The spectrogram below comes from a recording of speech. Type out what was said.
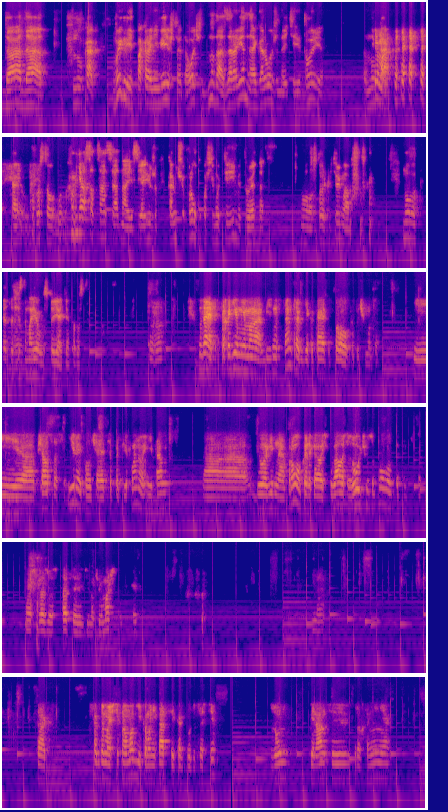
Да, да. Ну как, выглядит, по крайней мере, что это очень, ну да, здоровенная огороженная территория, ну, Тюрьма. Как, просто у меня ассоциация одна. Если я вижу колючую проволоку по всему периметру, это ну, только тюрьма. ну, это чисто мое восприятие просто. Ну да, я проходил мимо бизнес-центра, где какая-то проволока почему-то. И общался с Ирой, получается, по телефону, и там а, была видная проволока, такая испугалась, ой, что за проволока? Знаешь, сразу ассоциация, видимо, тюрьма, что-то какая-то. Так, как думаешь, технологии, коммуникации как будут расти? Zoom, финансы, здравоохранение,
